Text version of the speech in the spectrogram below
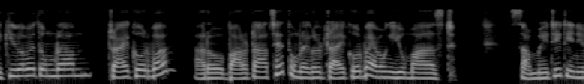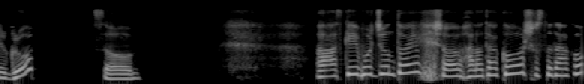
এ কীভাবে তোমরা ট্রাই করবা? আরও বারোটা আছে, তোমরা এগুলো ট্রাই করবা এবং you must submit it in your group so আজকে এই পর্যন্তই। সবাই ভালো থাকো সুস্থ থাকো।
